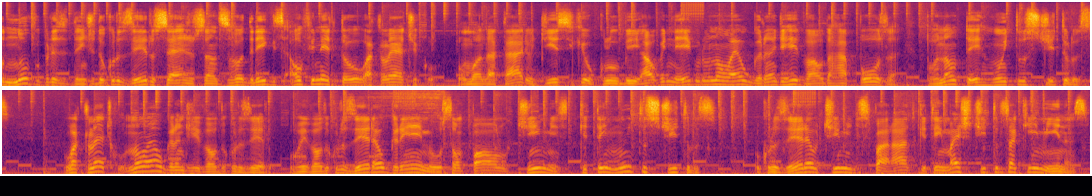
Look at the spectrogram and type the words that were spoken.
novo presidente do Cruzeiro, Sérgio Santos Rodrigues, alfinetou o Atlético. O mandatário disse que o clube alvinegro não é o grande rival da Raposa, por não ter muitos títulos. O Atlético não é o grande rival do Cruzeiro. O rival do Cruzeiro é o Grêmio, o São Paulo, times que têm muitos títulos. O Cruzeiro é o time disparado que tem mais títulos aqui em Minas.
